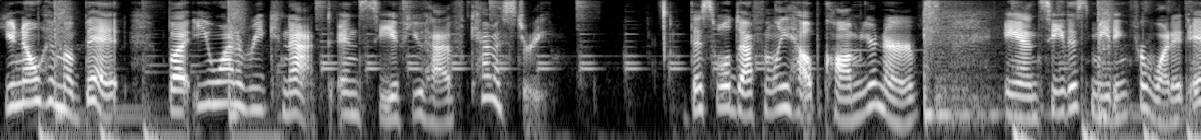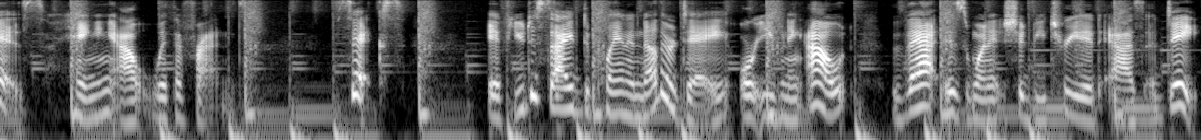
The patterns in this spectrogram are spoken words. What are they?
You know him a bit, but you want to reconnect and see if you have chemistry. This will definitely help calm your nerves and see this meeting for what it is hanging out with a friend. Six, if you decide to plan another day or evening out, that is when it should be treated as a date.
